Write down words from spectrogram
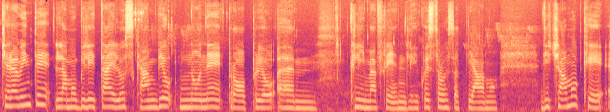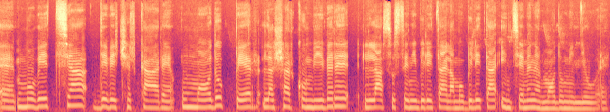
Chiaramente la mobilità e lo scambio non è proprio ehm, clima friendly, questo lo sappiamo. Diciamo che eh, Movezia deve cercare un modo per lasciar convivere la sostenibilità e la mobilità insieme nel modo migliore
